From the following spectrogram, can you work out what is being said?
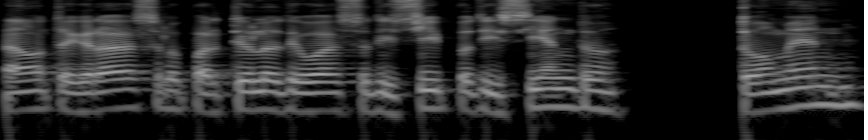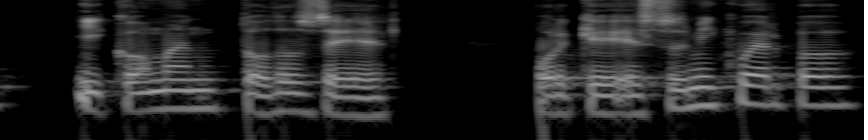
dándote gracia, lo partió, lo dio a sus discípulos, diciendo, tomen y coman todos de él, porque esto es mi cuerpo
